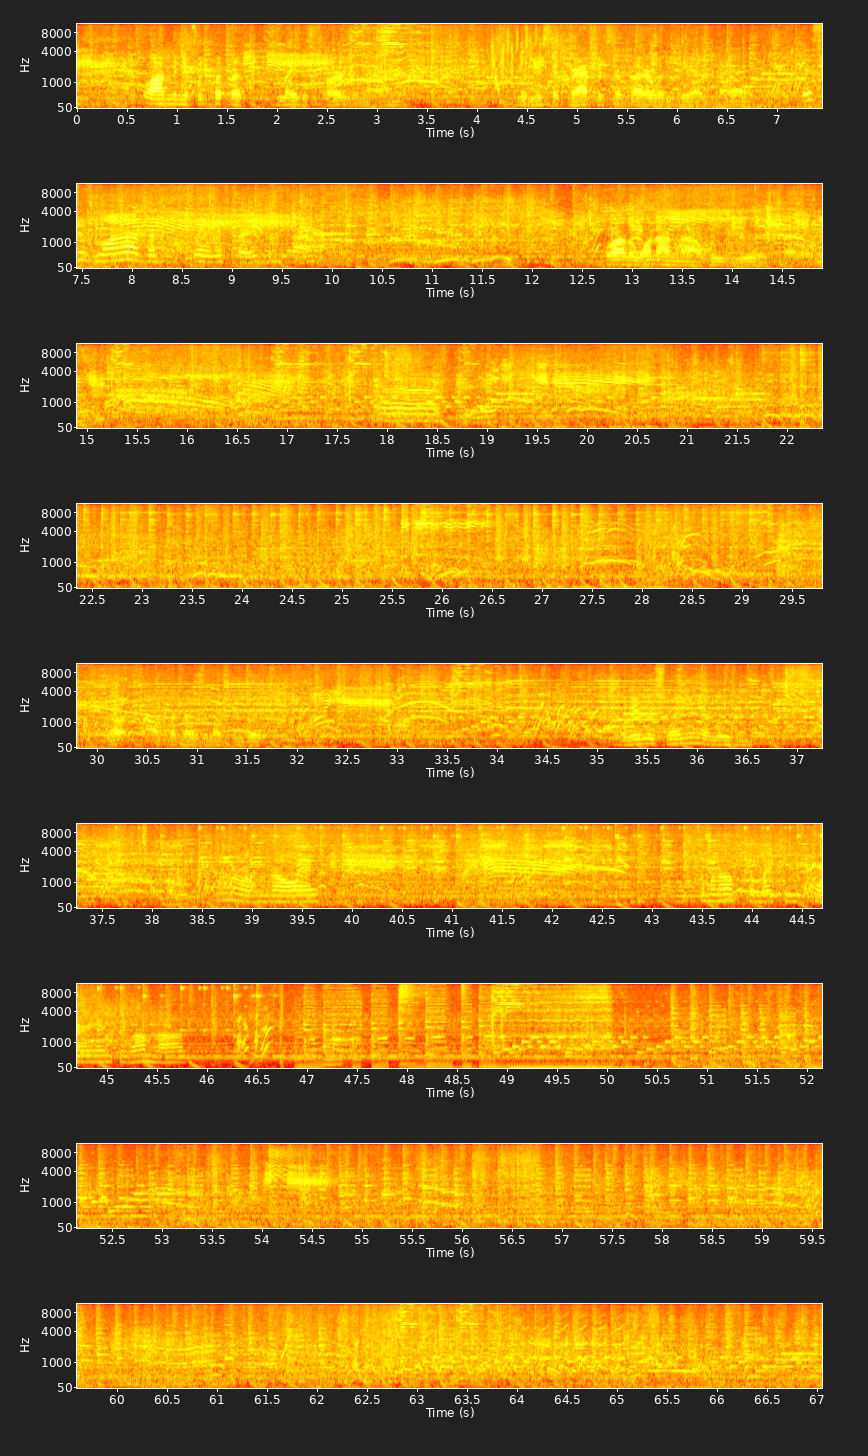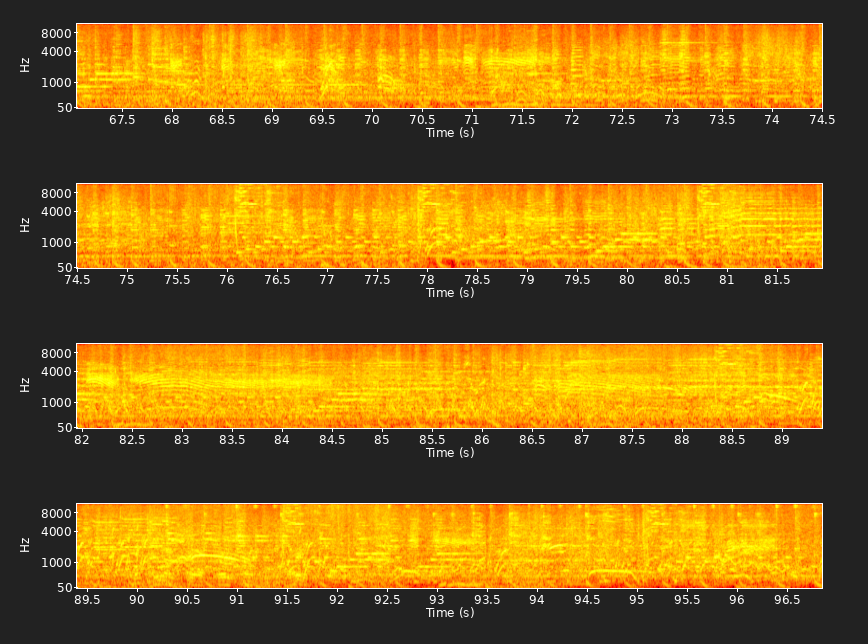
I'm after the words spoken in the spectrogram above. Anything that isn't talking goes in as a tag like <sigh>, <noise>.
Well, I mean, if we put the latest version on it, at least the graphics are better. Wouldn't be as bad. This is one of the latest versions, Well, the one on uh, Wii U is better, isn't it? Oh, I thought that was an open. Are we at least winning or losing? Oh no. Someone else from my team carrying because I'm not.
